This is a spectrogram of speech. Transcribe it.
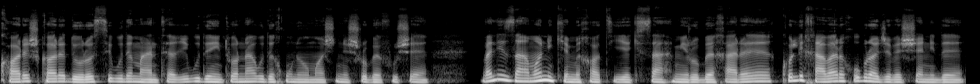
کارش کار درستی بوده منطقی بوده اینطور نبوده خونه و ماشینش رو بفروشه. ولی زمانی که می‌خواد یک سهمی رو بخره کلی خبر خوب راجبش شنیده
